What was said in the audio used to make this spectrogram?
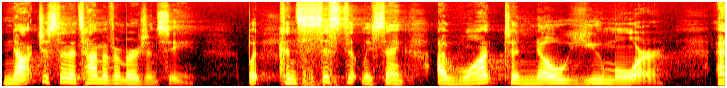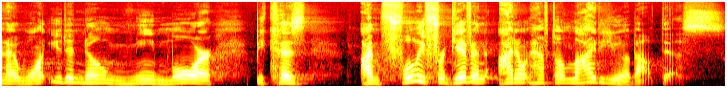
not just in a time of emergency, but consistently saying, I want to know you more. And I want you to know me more because I'm fully forgiven. I don't have to lie to you about this.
